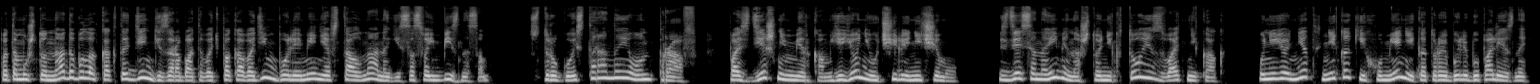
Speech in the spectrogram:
потому что надо было как-то деньги зарабатывать, пока Вадим более-менее встал на ноги со своим бизнесом. С другой стороны, он прав. По здешним меркам ее не учили ничему. Здесь она именно, что никто и звать никак. У нее нет никаких умений, которые были бы полезны,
